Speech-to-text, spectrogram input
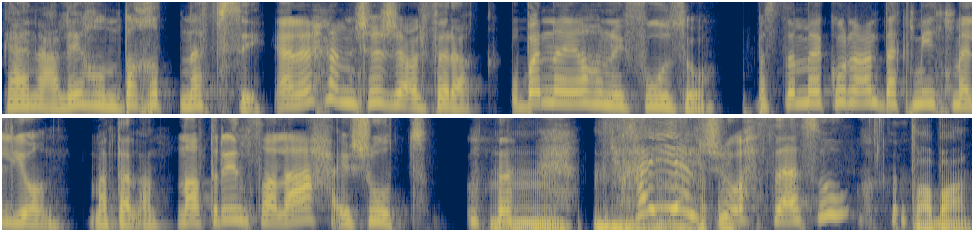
كان عليهم ضغط نفسي. يعني نحن بنشجع الفرق وبدنا إياهم يفوزوا. بس لما يكون عندك 100 مليون مثلا ناطرين صلاح يشوط. تخيل شو إحساسه. طبعا.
